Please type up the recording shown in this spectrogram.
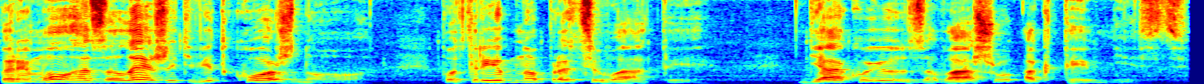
Перемога залежить від кожного. Потрібно працювати. Дякую за вашу активність.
